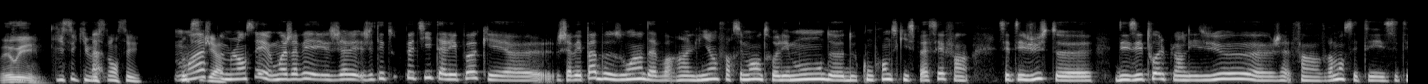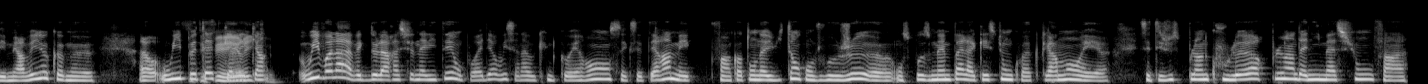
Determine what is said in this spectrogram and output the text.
Oui, oui. Qui c'est qui veut bah, se lancer? Moi, je peux me lancer. Moi, j'avais, j'étais toute petite à l'époque et euh, j'avais pas besoin d'avoir un lien forcément entre les mondes, de comprendre ce qui se passait. Enfin, c'était juste euh, des étoiles plein les yeux. Euh, enfin, vraiment, c'était, c'était merveilleux comme. Alors oui, peut-être qu'avec un oui, voilà, avec de la rationalité, on pourrait dire oui, ça n'a aucune cohérence, etc. Mais enfin, quand on a 8 ans, qu'on joue au jeu, euh, on se pose même pas la question, quoi, clairement. Et euh, c'était juste plein de couleurs, plein d'animations. Enfin,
